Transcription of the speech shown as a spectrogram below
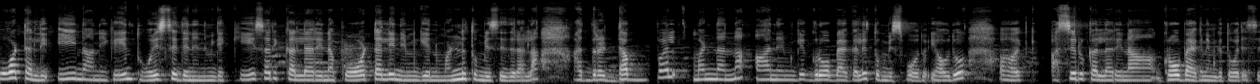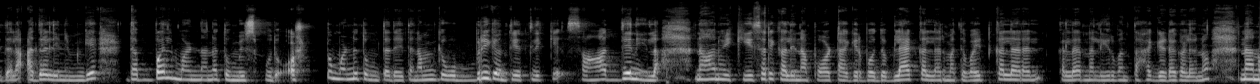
ಪೋಟಲ್ಲಿ, ಈ ನಾನೀಗ ಏನು ತೋರಿಸ್ತಿದ್ದೇನೆ ನಿಮಗೆ, ಕೇಸರಿ ಕಲ್ಲರಿನ ಪೋಟಲ್ಲಿ ನಿಮಗೇನು ಮಣ್ಣು ತುಂಬಿಸಿದಿರಲ್ಲ, ಅದರ ಡಬ್ಬಲ್ ಮಣ್ಣನ್ನು ಆ ನಿಮಗೆ ಗ್ರೋ ಬ್ಯಾಗಲ್ಲಿ ತುಂಬಿಸ್ಬೋದು. ಯಾವುದು? ಹಸಿರು ಕಲ್ಲರಿನ ಗ್ರೋ ಬ್ಯಾಗ್ ನಿಮಗೆ ತೋರಿಸಿದ್ದಲ್ಲ, ಅದರಲ್ಲಿ ನಿಮಗೆ ಡಬ್ಬಲ್ ಮಣ್ಣನ್ನು ತುಂಬಿಸ್ಬೋದು. ಅಷ್ಟು ಮಣ್ಣು ತುಂಬುತ್ತದೆ ಆಯಿತಾ? ನಮಗೆ ಒಬ್ಬರಿಗಂತೂ ಎತ್ತಲಿಕ್ಕೆ ಸಾಧ್ಯನೇ ಇಲ್ಲ. ನಾನು ಈ ಕೇಸರಿ ಕಲ್ಲಿನ ಪಾಟ್ ಆಗಿರ್ಬೋದು ಬ್ಲ್ಯಾಕ್ ಕಲರ್ ಮತ್ತು ವೈಟ್ ಕಲರಲ್ಲಿ ಕಲ್ಲರ್ನಲ್ಲಿ ಇರುವಂತಹ ಗಿಡಗಳನ್ನು, ನಾನು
